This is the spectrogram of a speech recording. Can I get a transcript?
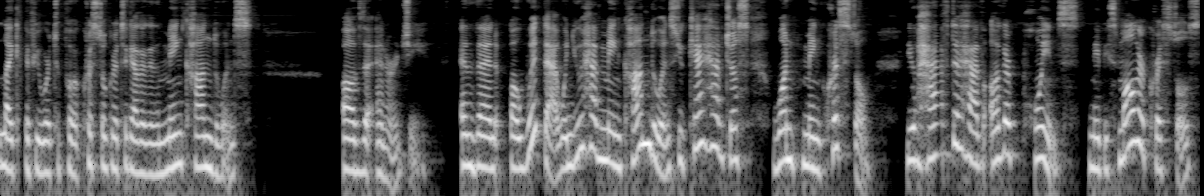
like if you were to put a crystal grid together, they're the main conduits of the energy. And then, but with that, when you have main conduits, you can't have just one main crystal. You have to have other points, maybe smaller crystals,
